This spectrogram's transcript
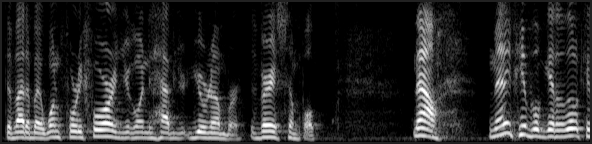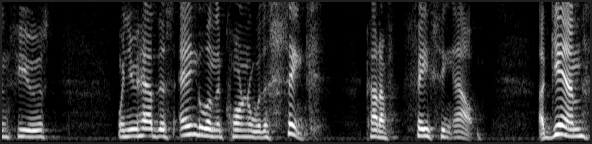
divided by 144, and you're going to have your, your number. It's very simple. Now, many people get a little confused when you have this angle in the corner with a sink kind of facing out. Again,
